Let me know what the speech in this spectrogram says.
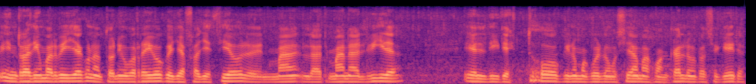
en Radio Marbella con Antonio Borrego, que ya falleció, la hermana Elvira, el director, que no me acuerdo cómo se llama, Juan Carlos, me parece que era.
